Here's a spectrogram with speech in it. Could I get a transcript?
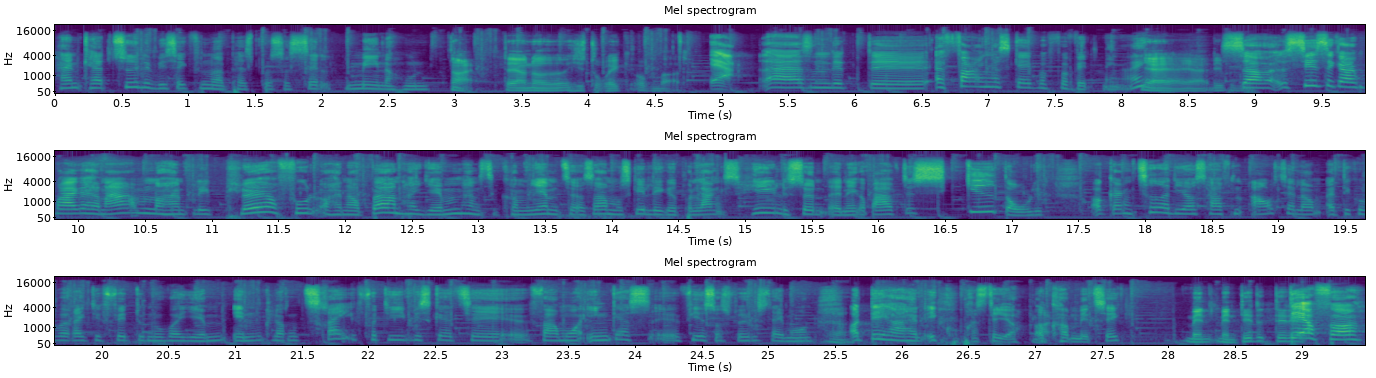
Han kan tydeligvis ikke finde ud af at passe på sig selv, mener hun. nej, det er noget historik, åbenbart. Ja, der er sådan lidt øh, erfaringer skaber forventninger, ikke? Ja, ja, ja. Lige. Så sidste gang brækker han armen, når han blev plørfuld, og han har jo børn herhjemme, han skal komme hjem til, og så har han måske ligget på langs hele søndagen, ikke? og bare haft det skide dårligt. Og garanteret har de også haft en aftale om, at det kunne være rigtig fedt, du nu var hjemme inden klokken 3, fordi vi skal til øh, farmor Ingas øh, 80-års fødselsdag i morgen. Ja. Ja. Og det har han ikke kunne præstere Nej. og komme med til, ikke? Men, men det, det, det, Derfor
